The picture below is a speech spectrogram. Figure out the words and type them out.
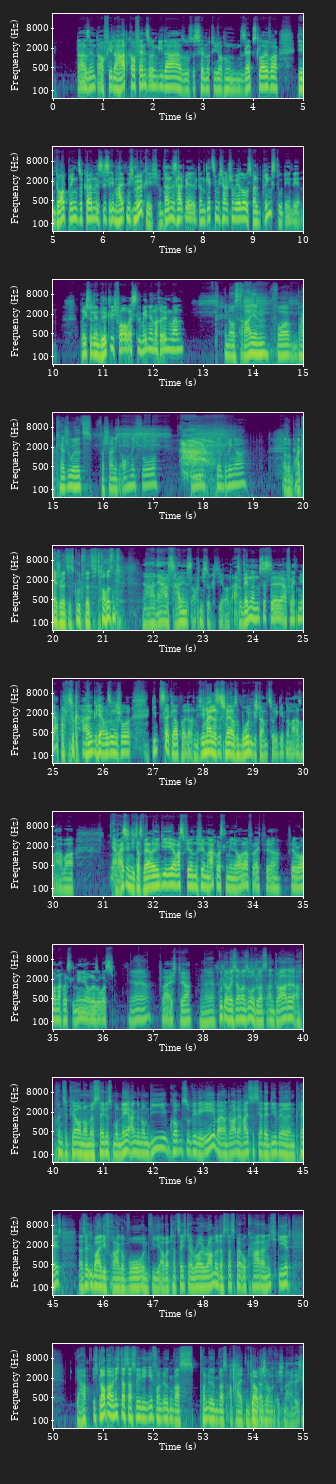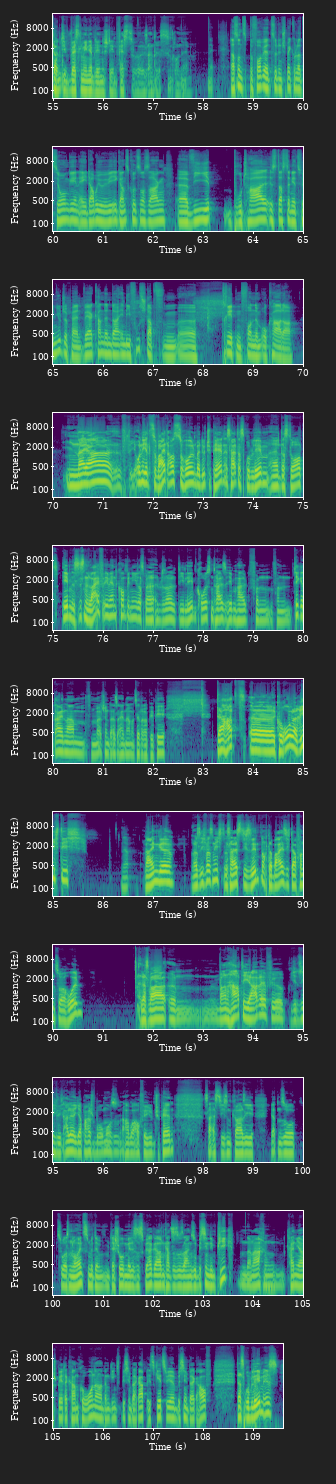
Da sind auch viele Hardcore-Fans irgendwie da. Also es ist ja natürlich auch ein Selbstläufer, den dort bringen zu können. Es ist eben halt nicht möglich. Und dann ist halt, dann geht es nämlich halt schon wieder los. Wann bringst du den den? Bringst du den wirklich vor WrestleMania noch irgendwann? In Australien vor ein paar Casuals wahrscheinlich auch nicht so wie der Bringer. Also ein paar Casuals ist gut, 40.000. Ja, naja, Australien ist auch nicht so richtig. Also wenn, dann müsstest du ja vielleicht in Japan sogar irgendwie, aber so eine Show gibt es da, glaube ich, halt auch nicht. Ich meine, das ist schnell aus dem Boden gestammt, zugegebenermaßen, aber ja, weiß ich nicht, das wäre irgendwie eher was für, für nach WrestleMania, oder? Vielleicht für, für Raw nach WrestleMania oder sowas. Ja, ja. Vielleicht, ja. Naja, gut, aber ich sag mal so, du hast Andrade, ach, prinzipiell auch noch Mercedes Monet angenommen, die kommen zu WWE. Bei Andrade heißt es ja, der Deal wäre in place. Da ist ja überall die Frage, wo und wie. Aber tatsächlich der Royal Rumble, dass das bei Okada nicht geht, ja, ich glaube aber nicht, dass das WWE von irgendwas, von irgendwas abhalten wird. Glaube ich also, auch nicht, nein. Ich glaube, die WrestleMania-Pläne stehen fest, oder das andere ist im Grunde. Nee. Lass uns, bevor wir zu den Spekulationen gehen, AEW, WWE ganz kurz noch sagen, äh, wie brutal ist das denn jetzt für New Japan? Wer kann denn da in die Fußstapfen äh, treten von einem Okada? Naja, ohne jetzt zu weit auszuholen, bei New Japan ist halt das Problem, äh, dass dort eben, es ist eine Live-Event-Company, das bedeutet, die leben größtenteils eben halt von, von Ticketeinnahmen, von Merchandise-Einnahmen etc. pp. Da hat äh, Corona richtig ja. reinge, weiß ich was nicht. Das heißt, die sind noch dabei, sich davon zu erholen. Das war, ähm, waren harte Jahre für sicherlich alle japanischen Promos, aber auch für New Japan. Das heißt, die sind quasi, die hatten so 2019 mit, dem, mit der Show Madison Square Garden, kannst du so sagen, so ein bisschen den Peak. Und danach, kein Jahr später, kam Corona und dann ging es ein bisschen bergab. Jetzt geht es wieder ein bisschen bergauf. Das Problem ist,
